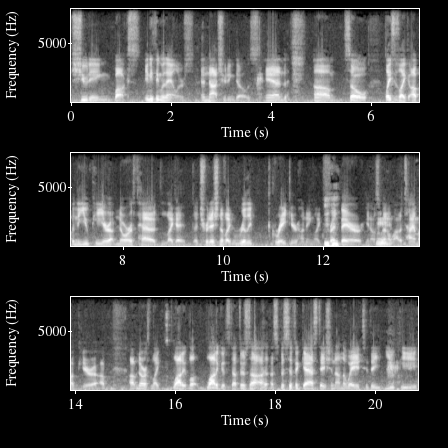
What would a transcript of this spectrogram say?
shooting bucks, anything with antlers, and not shooting does. And um, so places like up in the UP or up north had like a, a tradition of like really great deer hunting. Like Fred Bear, you know, spent a lot of time up here, up up north, and like a lot of lo- lot of good stuff. There's a, a specific gas station on the way to the UP.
